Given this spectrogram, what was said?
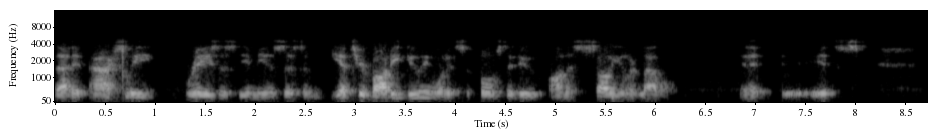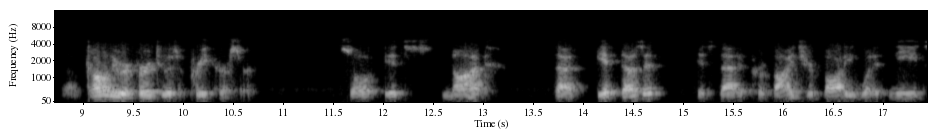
that it actually raises the immune system, gets your body doing what it's supposed to do on a cellular level, and it it's commonly referred to as a precursor. So it's not that it does it, it's that it provides your body what it needs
